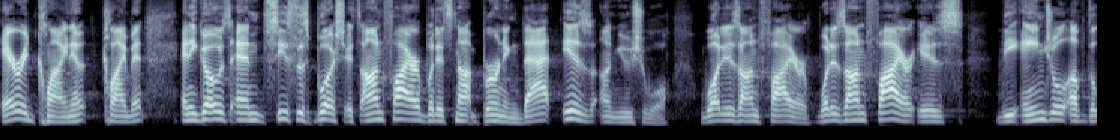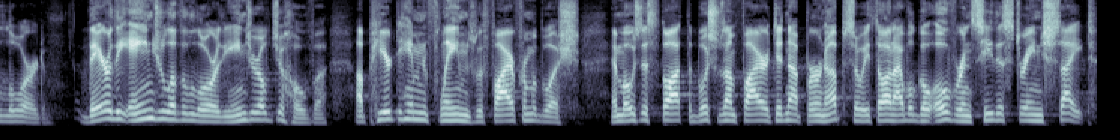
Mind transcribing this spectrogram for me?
arid climate, climate. And he goes and sees this bush. It's on fire, but it's not burning. That is unusual. What is on fire? What is on fire is the angel of the Lord. There, the angel of the Lord, the angel of Jehovah, appeared to him in flames with fire from a bush. And Moses thought the bush was on fire, it did not burn up, so he thought, I will go over and see this strange sight.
